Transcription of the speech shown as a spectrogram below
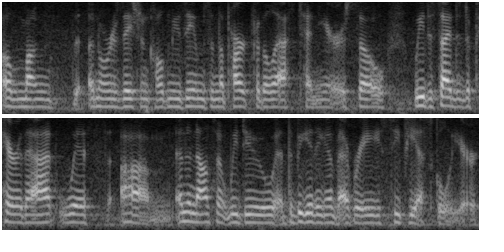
among an organization called Museums in the Park for the last 10 years. So we decided to pair that with um, an announcement we do at the beginning of every CPS school year.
